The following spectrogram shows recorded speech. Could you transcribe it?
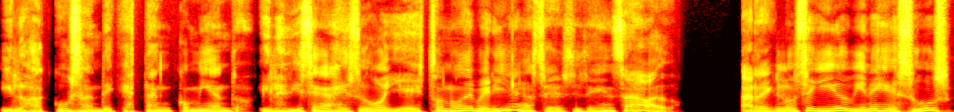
y los acusan de que están comiendo y les dicen a Jesús, oye, esto no deberían hacer si es en sábado. Arregló seguido viene Jesús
